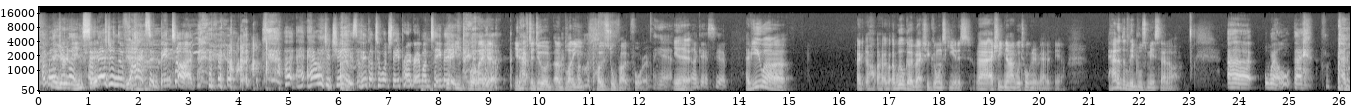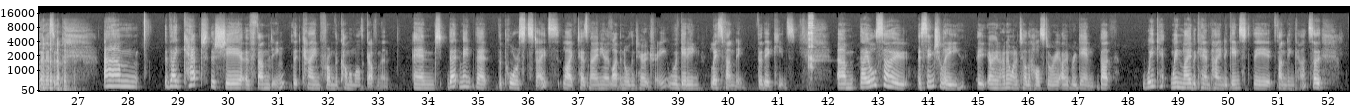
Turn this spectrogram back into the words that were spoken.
Imagine you're an the, insect. Imagine the fights at bedtime. How- would you choose who got to watch their program on TV? Yeah, you, well, there you go. You'd have to do a, a bloody postal vote for it. yeah. Yeah. I guess. Yeah. Have you? Uh, I, I, I will go back to Gonski and his. Uh, actually, no, we're talking about it now. How did the Liberals mess that up? Well, they how did they mess it up? Um, they capped the share of funding that came from the Commonwealth government, and that meant that the poorest states, like Tasmania, like the Northern Territory, were getting less funding for their kids. Um, they also essentially, I I don't want to tell the whole story over again, but we when Labor campaigned against their funding cuts, so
